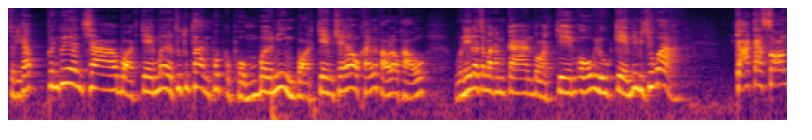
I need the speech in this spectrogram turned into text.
สวัสดีครับ เพื่อนๆ ชาวบอร์ดเกมเมอร์ทุกๆท่านพบกับผม Burning Board Game Channel ใครไม่เผาเราเผา วันนี้เราจะมาทำการบอร์ดเกมโอวิวเกมที่มีชื่อว่ากากาซอน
